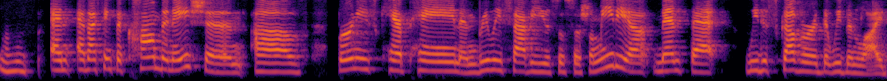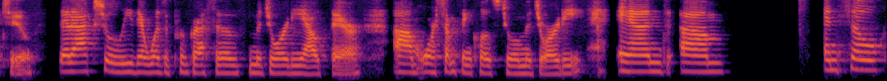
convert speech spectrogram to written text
and and I think the combination of Bernie's campaign and really savvy use of social media meant that we discovered that we'd been lied to. That actually there was a progressive majority out there, um, or something close to a majority, and um, and so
